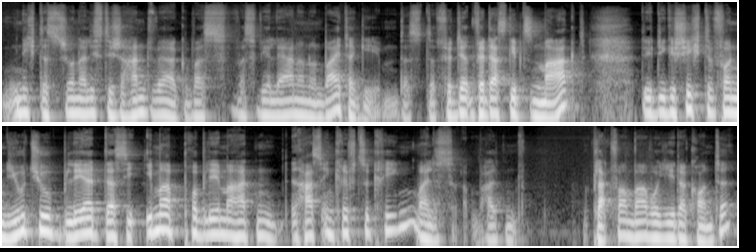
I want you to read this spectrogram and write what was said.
nicht das journalistische Handwerk, was, was wir lernen und weitergeben. Das, das, für, für das gibt es einen Markt. Die, die Geschichte von YouTube lehrt, dass sie immer Probleme hatten, Hass in den Griff zu kriegen, weil es halt eine Plattform war, wo jeder konnte.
